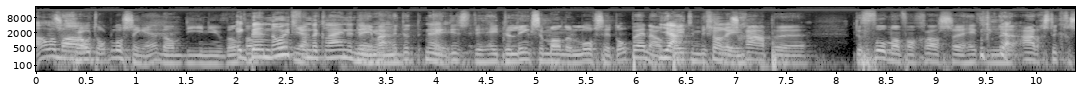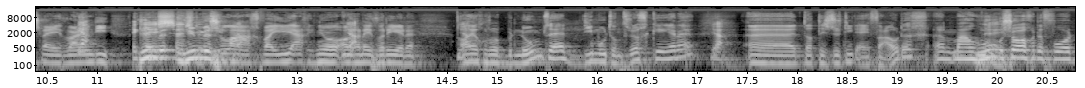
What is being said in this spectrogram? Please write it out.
een allemaal. grote oplossing, hè, dan die nu... Want ik dan- ben nooit ja. van de kleine Nee, dingen. maar dat, Nee. Kijk, dit, is, dit heet De Linkse Mannen los het op. Hè. Nou, Ja, Peter sorry. Schaap, eh, de voorman van Gras, eh, heeft een Ja. eh, aardig stuk geschreven... waarin die humuslaag, waar jullie eigenlijk nu al aan refereerden... al heel goed wordt benoemd. Hè. Die moet dan terugkeren. Ja. Dat is dus niet eenvoudig. Maar hoe Nee. zorgen we ervoor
